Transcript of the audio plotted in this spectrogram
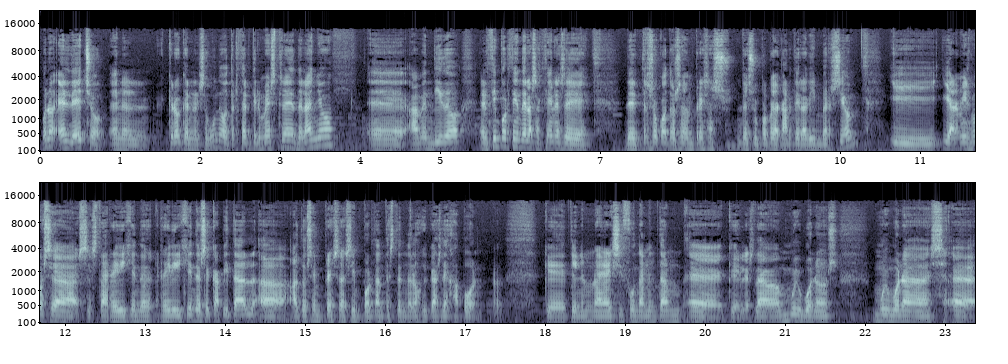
bueno, él de hecho, en el, creo que en el segundo o tercer trimestre del año, eh, ha vendido el 100% de las acciones de, tres o cuatro empresas de su propia cartera de inversión y, ahora mismo se, está redirigiendo, ese capital a, dos empresas importantes tecnológicas de Japón, que tienen un análisis fundamental eh, que les da muy buenos muy buenas eh,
